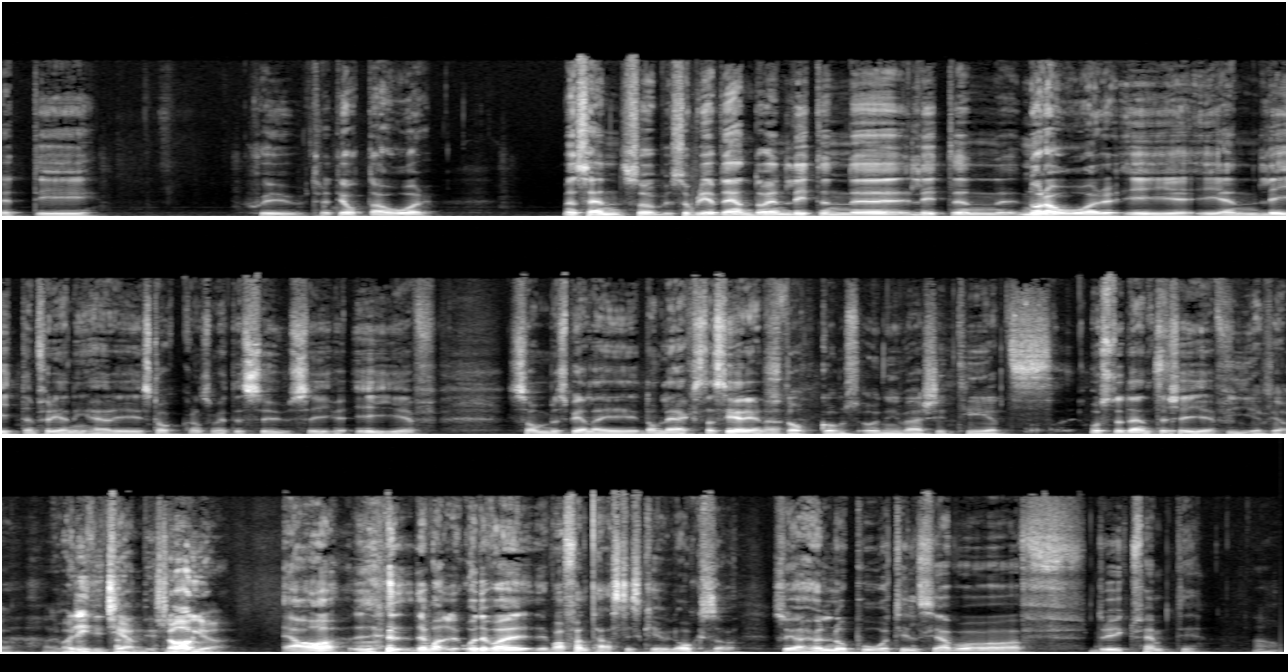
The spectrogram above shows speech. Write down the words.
37, 38 år. Men sen så, så blev det ändå en liten, eh, liten, några år i, i en liten förening här i Stockholm som heter SUS IF. Som spelar i de lägsta serierna. Stockholms universitets... Och Studenters IF. IF ja. Det var ett riktigt kändislag ju. Ja, det var, och det var, det var fantastiskt kul också. Så jag höll nog på tills jag var drygt 50. Ja.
